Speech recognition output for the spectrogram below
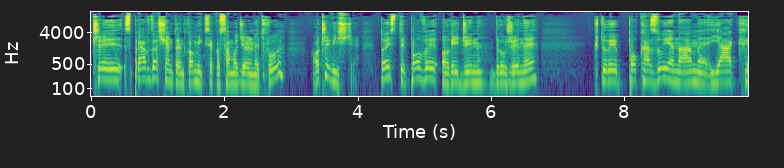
czy sprawdza się ten komiks jako samodzielny twór? Oczywiście. To jest typowy origin drużyny, który pokazuje nam, jak e,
